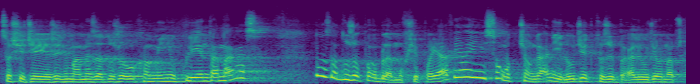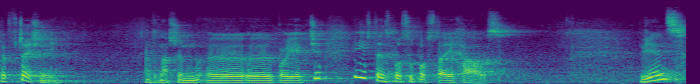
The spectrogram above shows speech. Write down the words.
Co się dzieje, jeżeli mamy za dużo uruchomieniu klienta naraz? No za dużo problemów się pojawia i są odciągani ludzie, którzy brali udział na przykład wcześniej w naszym yy, projekcie i w ten sposób powstaje chaos. Więc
